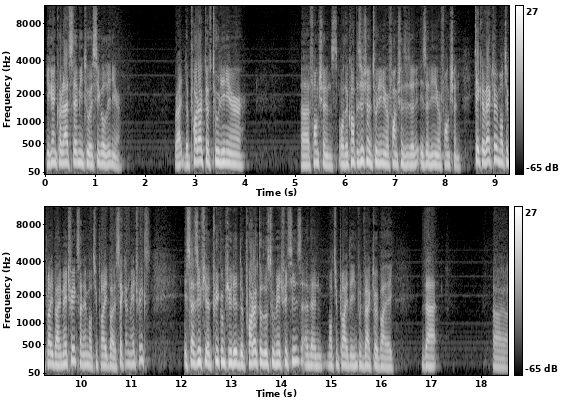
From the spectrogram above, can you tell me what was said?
you can collapse them into a single linear. Right? The product of two linear uh, functions, or the composition of two linear functions is a, is a linear function. Take a vector, multiply by a matrix, and then multiply by a second matrix. It's as if you had pre-computed the product of those two matrices and then multiplied the input vector by that uh,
